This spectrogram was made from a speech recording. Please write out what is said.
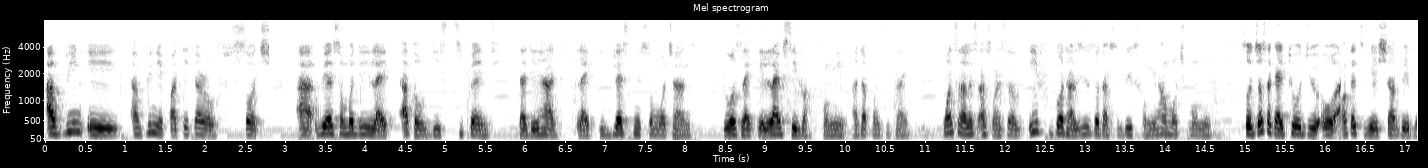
I've been a I've been a partaker of such. Uh, where somebody like out of the stipend that they had, like it blessed me so much and it was like a lifesaver for me at that point in time. Thing I always ask myself, if God has used others to do it for me, how much more me? So just like I told you, oh, I wanted to be a sharp baby.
